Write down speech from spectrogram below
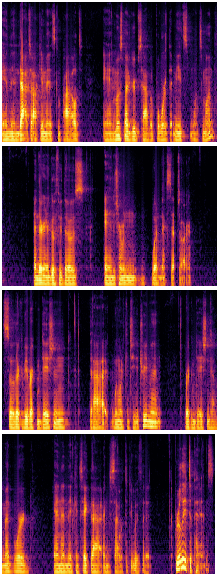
And then that document is compiled, and most med groups have a board that meets once a month, and they're going to go through those and determine what next steps are. So there could be a recommendation that we want to continue treatment, recommendation to have a med board, and then they can take that and decide what to do with it. Really, it depends.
